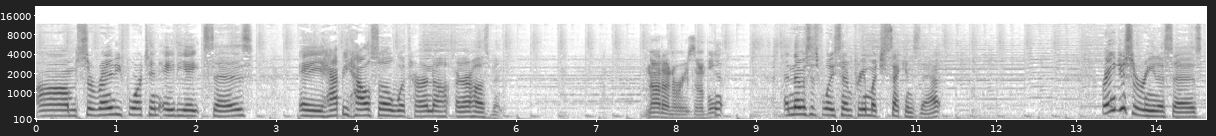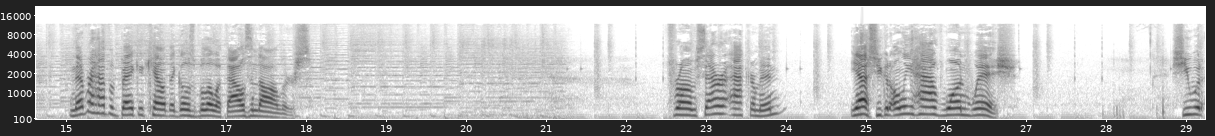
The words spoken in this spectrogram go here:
Um, Serenity 41088 says a happy household with her and, her husband. Not unreasonable. Yep. And Nemesis 47 pretty much seconds that. Ranger Serena says, never have a bank account that goes below a $1,000. From Sarah Ackerman, yes, you could only have one wish. She would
